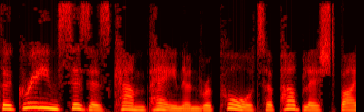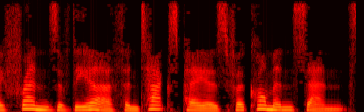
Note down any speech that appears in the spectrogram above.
The Green Scissors campaign and report are published by Friends of the Earth and Taxpayers for Common Sense.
